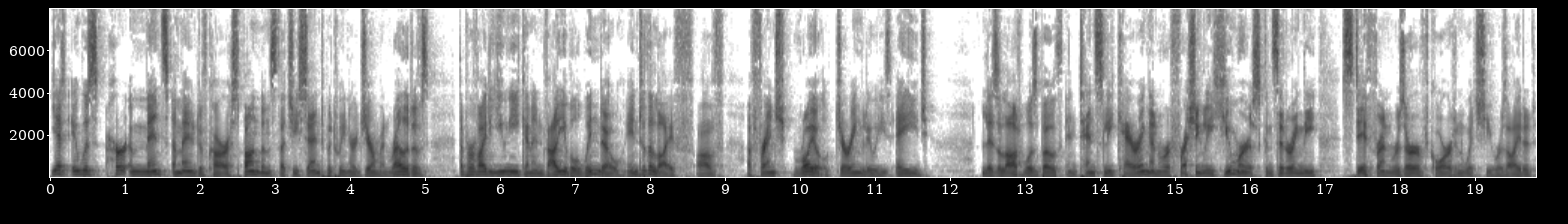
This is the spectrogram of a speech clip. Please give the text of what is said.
Yet it was her immense amount of correspondence that she sent between her German relatives that provide a unique and invaluable window into the life of a French royal during Louis's age. Lizelot was both intensely caring and refreshingly humorous considering the stiff and reserved court in which she resided.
